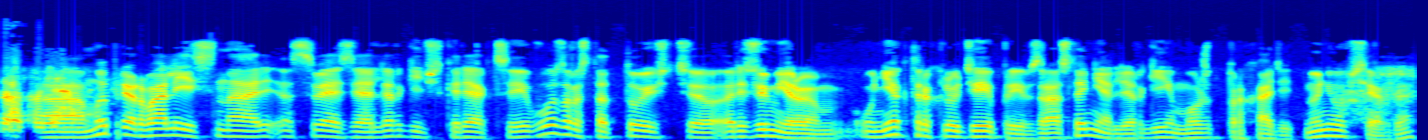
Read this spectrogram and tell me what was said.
Здравствуйте. А, мы прервались на связи аллергической реакции и возраста, то есть э, резюмируем, у некоторых людей при взрослении аллергия может проходить, но не у всех, да?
